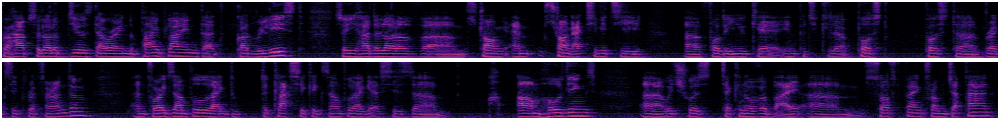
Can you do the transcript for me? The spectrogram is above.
perhaps a lot of deals that were in the pipeline that got released. So you had a lot of um, strong strong activity uh, for the UK in particular post post uh, Brexit referendum. And for example, like the, the classic example, I guess, is um, Arm Holdings, uh, which was taken over by um, SoftBank from Japan.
